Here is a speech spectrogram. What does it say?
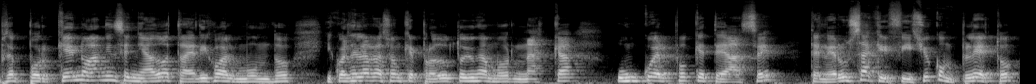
o sea, ¿por qué nos han enseñado a traer hijos al mundo? ¿Y cuál es la razón que producto de un amor nazca un cuerpo que te hace tener un sacrificio completo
